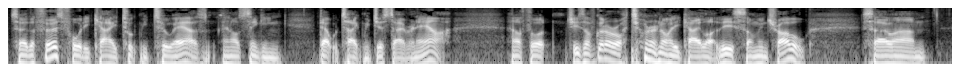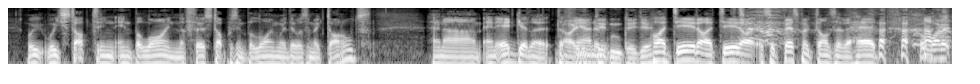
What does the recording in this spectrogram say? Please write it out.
So the first 40k took me two hours, and I was thinking that would take me just over an hour. And I thought, geez, I've got to ride 290k like this. I'm in trouble. So um, we we stopped in in Boulogne. The first stop was in Boulogne, where there was a McDonald's. And um, and Edgar, the, the Oh, you founder, didn't, did you? I did, I did. I, it's the best McDonald's I've ever had. what, did,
